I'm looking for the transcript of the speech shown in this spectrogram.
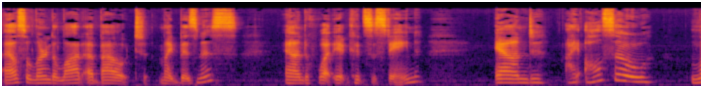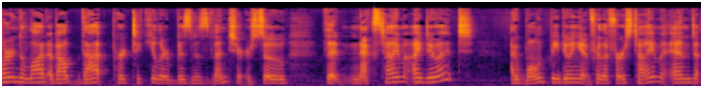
I also learned a lot about my business and what it could sustain. And I also learned a lot about that particular business venture so that next time I do it, I won't be doing it for the first time and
